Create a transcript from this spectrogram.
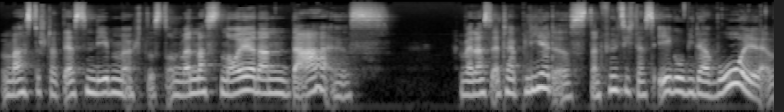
was du stattdessen leben möchtest. Und wenn das Neue dann da ist, wenn das etabliert ist, dann fühlt sich das Ego wieder wohl,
